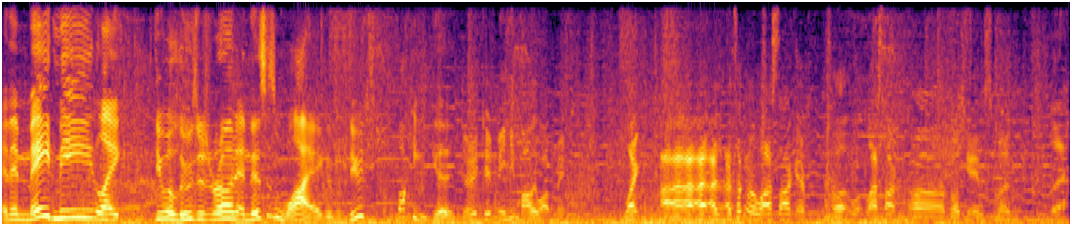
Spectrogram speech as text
and then made me like do a loser's run and this is why because the dude's fucking good. Dude, are you kidding me? He mollywopped me. Like, I, I, I, took him to last stock, every, uh, last stock, uh, both games, but bleh.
